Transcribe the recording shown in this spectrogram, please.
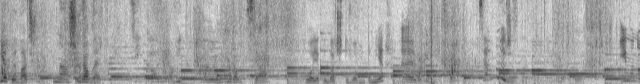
Як ви бачите, наш гравець тікає від е, гравця. О, як ви бачите, во він там є. Е, гравця, ви. О, іменно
